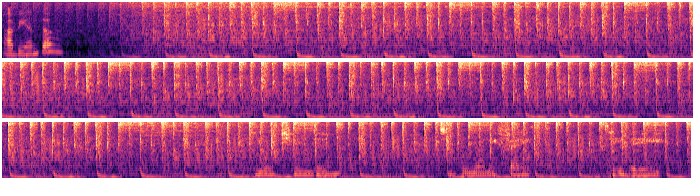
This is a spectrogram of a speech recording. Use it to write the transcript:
abiento. You're tuned in to Brioni Faith TV.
